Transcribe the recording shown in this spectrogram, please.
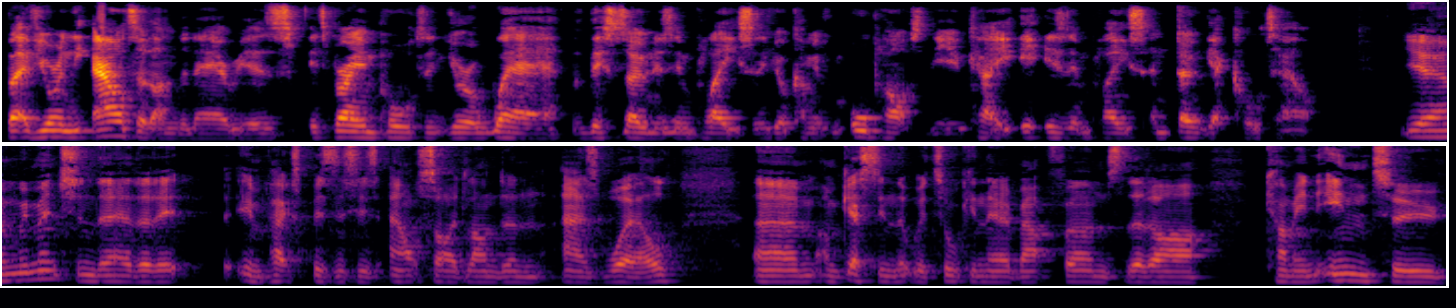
But if you're in the outer London areas, it's very important you're aware that this zone is in place. And if you're coming from all parts of the UK, it is in place and don't get caught out. Yeah, and we mentioned there that it impacts businesses outside London as well. Um, I'm guessing that we're talking there about firms that are coming into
